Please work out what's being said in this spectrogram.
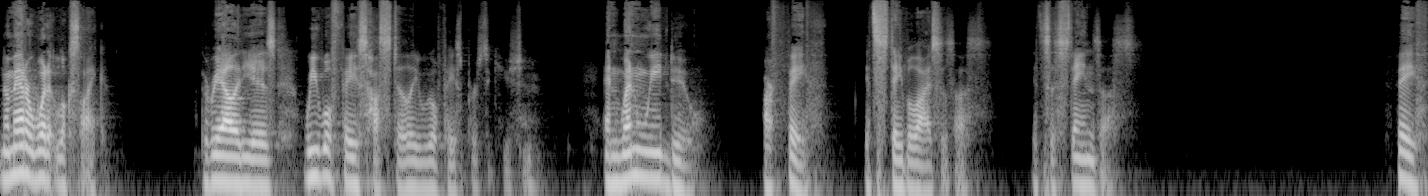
No matter what it looks like, the reality is we will face hostility, we will face persecution. And when we do, our faith, it stabilizes us, it sustains us faith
